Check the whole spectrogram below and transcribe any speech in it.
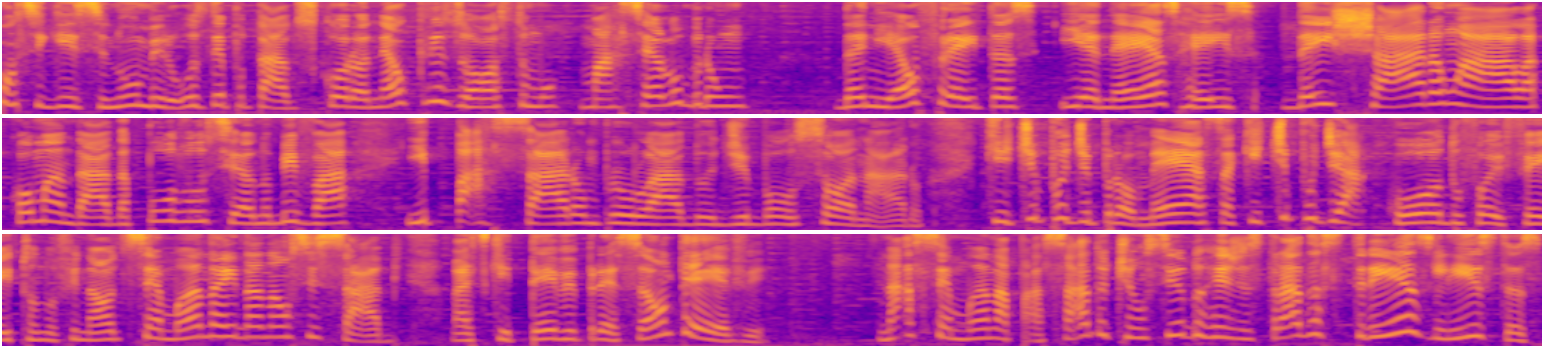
conseguir esse número, os deputados Coronel Crisóstomo, Marcelo Brum, Daniel Freitas e Enéas Reis deixaram a ala comandada por Luciano Bivar e passaram para o lado de Bolsonaro. Que tipo de promessa, que tipo de acordo foi feito no final de semana ainda não se sabe, mas que teve pressão, teve. Na semana passada tinham sido registradas três listas,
